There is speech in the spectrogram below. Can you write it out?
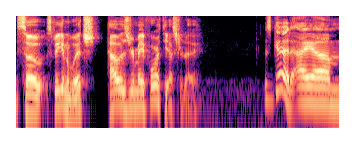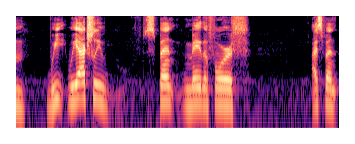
so speaking of which, how was your May 4th yesterday? It was good. I um, we we actually spent May the fourth. I spent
